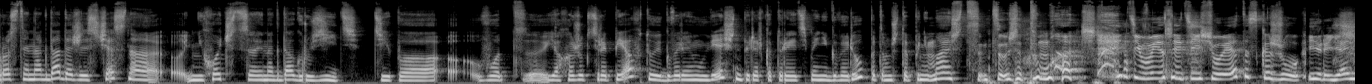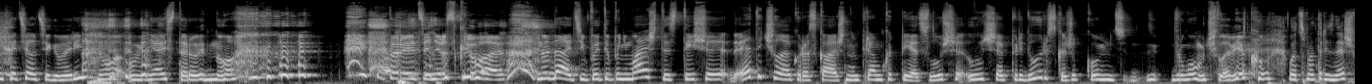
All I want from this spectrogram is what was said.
Просто иногда, даже если честно, не хочется иногда грузить. Типа, вот я хожу к терапевту и говорю ему вещи, например, которые я тебе не говорю, потому что понимаешь, что это уже too much. Типа, если я тебе еще это скажу, Ира, я не хотела тебе говорить, но у меня есть второе дно. Которые я тебе не раскрываю. Ну да, типа, ты понимаешь, ты, ты еще это человеку расскажешь, ну прям капец. Лучше, лучше я приду и расскажу какому-нибудь другому человеку. Вот смотри, знаешь,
